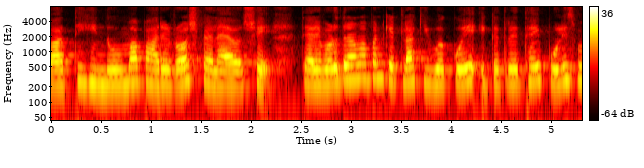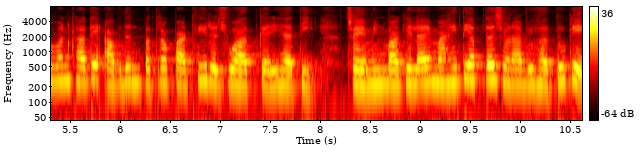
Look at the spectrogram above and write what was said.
વાતથી હિન્દુઓમાં ભારે રોષ ફેલાયો છે. ત્યારે વડોદરામાં પણ કેટલાક યુવકોએ એકત્રિત થઈ પોલીસ ભવન ખાતે આવેદનપત્ર પાઠવી રજૂઆત કરી હતી. જયમીન વાઘેલાએ માહિતી આપતા જણાવ્યું હતું કે,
